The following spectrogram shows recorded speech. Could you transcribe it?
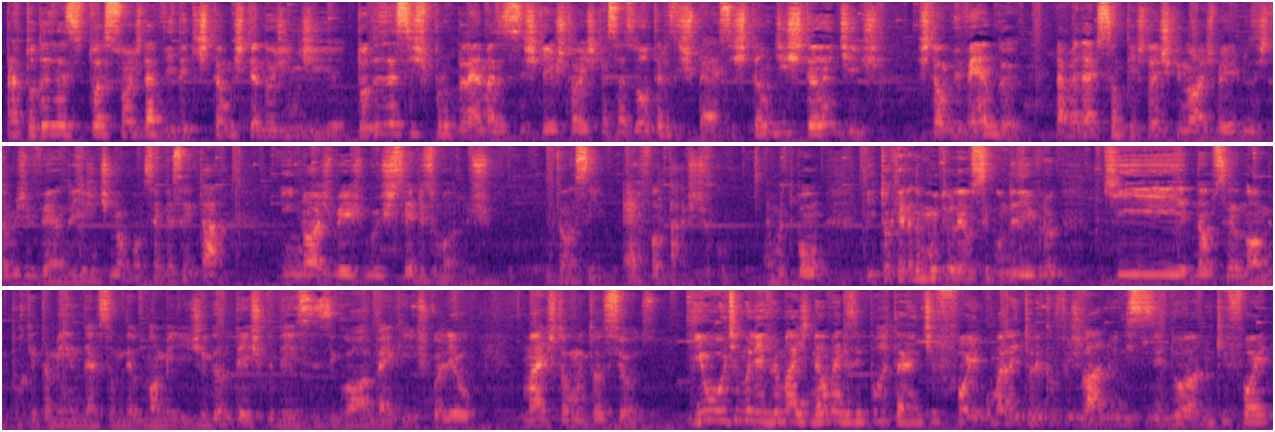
para todas as situações da vida que estamos tendo hoje em dia. Todos esses problemas, essas questões que essas outras espécies tão distantes estão vivendo, na verdade são questões que nós mesmos estamos vivendo e a gente não consegue aceitar em nós mesmos seres humanos. Então, assim, é fantástico. É muito bom. E tô querendo muito ler o segundo livro, que não sei o nome, porque também deve ser um nome gigantesco desses, igual a Becky escolheu, mas tô muito ansioso. E o último livro, mas não menos importante, foi uma leitura que eu fiz lá no início do ano, que foi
